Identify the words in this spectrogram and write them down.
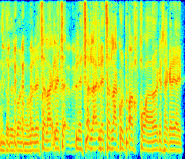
Entonces, bueno, le, echas la, le, echas la, culpa al jugador que se quería ir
